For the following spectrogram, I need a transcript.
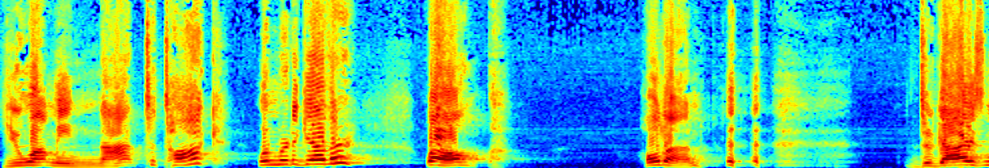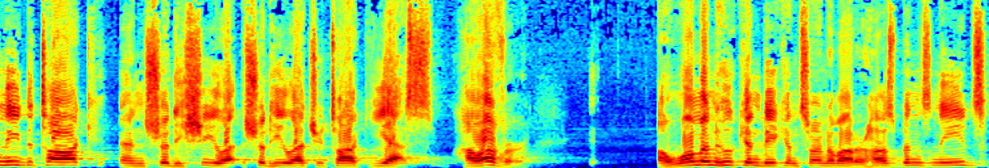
you want me not to talk when we're together? Well, hold on. Do guys need to talk and should he, she, should he let you talk? Yes. However, a woman who can be concerned about her husband's needs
